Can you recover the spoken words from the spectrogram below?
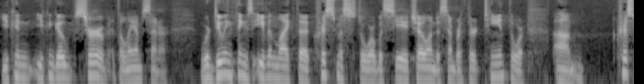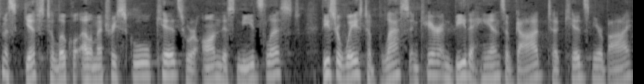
You can, you can go serve at the Lamb Center. We're doing things even like the Christmas store with CHO on December 13th, or um, Christmas gifts to local elementary school kids who are on this needs list. These are ways to bless and care and be the hands of God to kids nearby.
